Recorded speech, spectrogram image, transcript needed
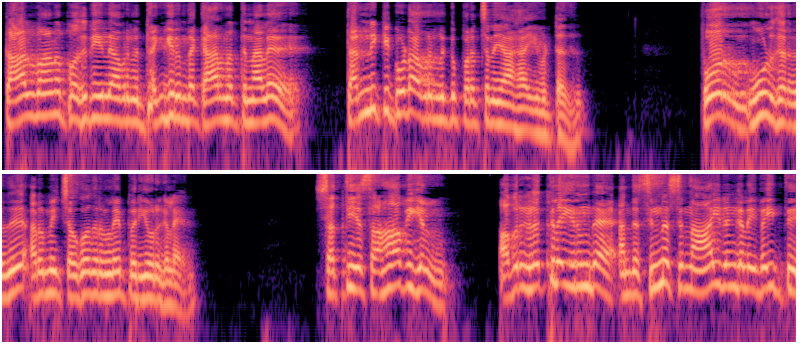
தாழ்வான பகுதியில் அவர்கள் தங்கியிருந்த காரணத்தினாலே தண்ணிக்கு கூட அவர்களுக்கு பிரச்சனையாக ஆகிவிட்டது. போர் மூழ்கிறது. அருமை சகோதரர்களே பெரியோர்களே சத்திய சகாபிகள் அவர்களிடத்தில் இருந்த அந்த சின்ன சின்ன ஆயுதங்களை வைத்து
